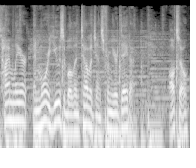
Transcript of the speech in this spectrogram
timelier, and more usable intelligence from your data. Also,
